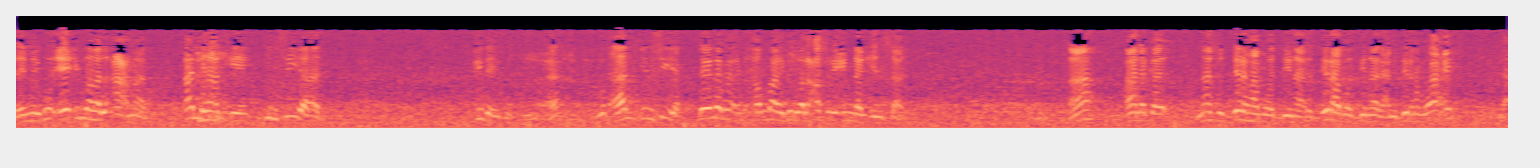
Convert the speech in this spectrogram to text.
لأنه يقول إيه؟ انما الأعمال. قال لي هذه إيه؟ جنسية هذه. كده يقول. ها؟ يقول هذه جنسية. الله يقول والعصر إن الإنسان. ها؟ هلك ناس الدرهم والدينار. الدرهم والدينار يعني درهم واحد لا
